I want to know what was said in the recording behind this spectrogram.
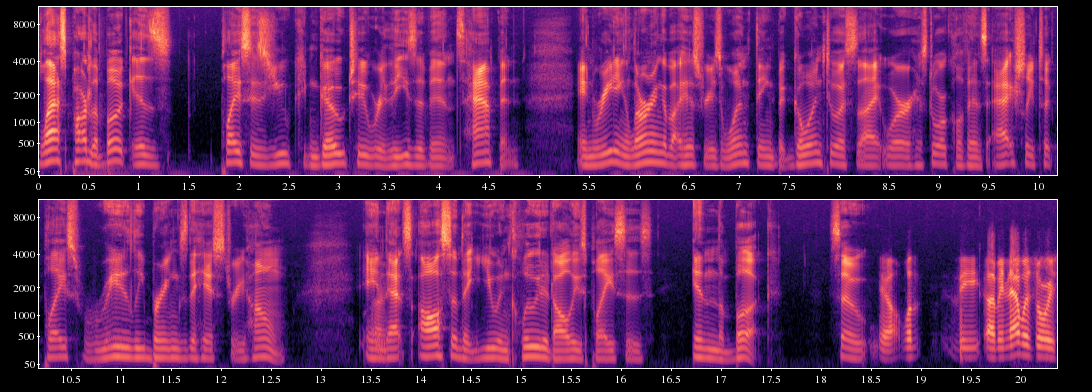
last part of the book is places you can go to where these events happen. And reading learning about history is one thing, but going to a site where historical events actually took place really brings the history home. And Right. that's awesome that you included all these places in the book. So, Yeah, well, the I mean that was always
